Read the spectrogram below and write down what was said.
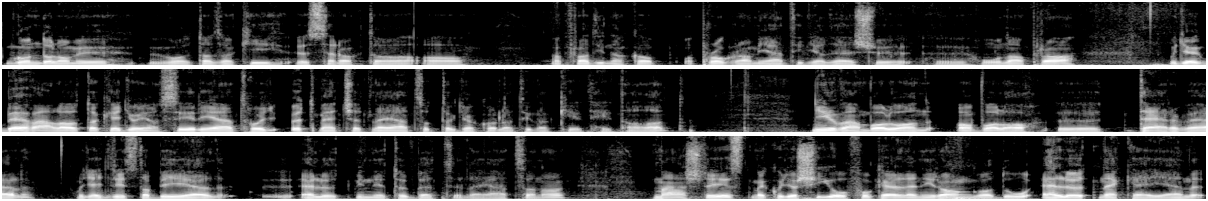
gondolom ő volt az, aki összerakta a, a Fradinak a, a programját így az első hónapra. Ugye ők bevállaltak egy olyan szériát, hogy öt meccset lejátszottak gyakorlatilag két hét alatt. Nyilvánvalóan avval a tervel, hogy egyrészt a BL előtt minél többet lejátszanak, másrészt meg, hogy a Siófok elleni rangadó előtt ne kelljen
